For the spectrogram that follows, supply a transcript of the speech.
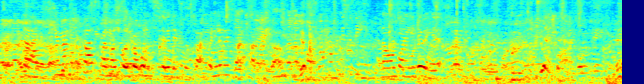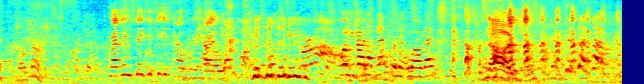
Dad, you remember the first time I told you I wanted to do this was back when Lewis like had stuff? Yep. And now I'm finally doing it. Madeline says yes, it is colder in Wales. Won't be going up there for a little while then. No. There,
